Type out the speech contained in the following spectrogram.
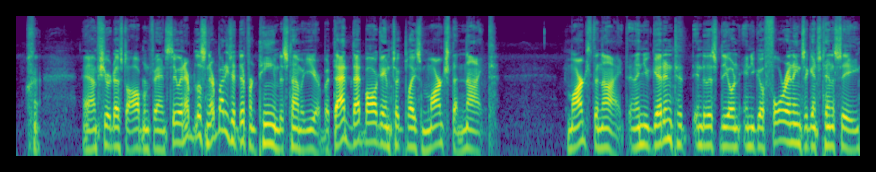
and I'm sure it does to Auburn fans too. And listen, everybody's a different team this time of year, but that that ball game took place March the 9th. March the 9th. And then you get into into this deal and, and you go four innings against Tennessee.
